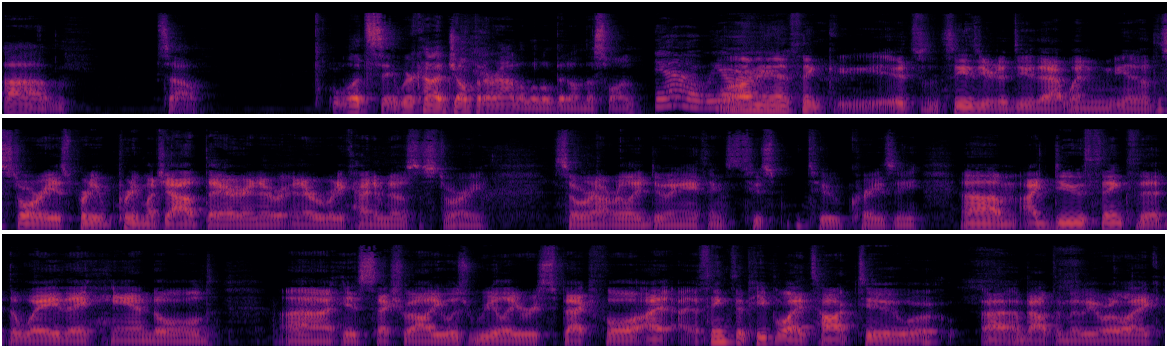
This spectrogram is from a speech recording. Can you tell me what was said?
Um, so let's see. We're kind of jumping around a little bit on this one. Yeah, we Well, are. Well, I mean, I think it's it's easier to do that when you know the story is pretty pretty much out there, and and everybody kind of knows the story. So we're not really doing anything too too crazy. Um, I do think that the way they handled uh, his sexuality was really respectful. I, I think the people I talked to uh, about the movie were like,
